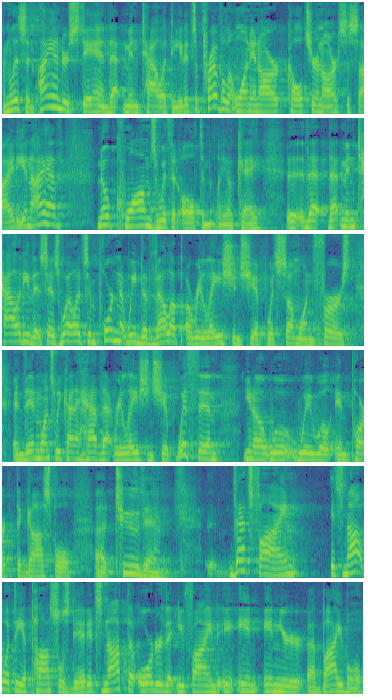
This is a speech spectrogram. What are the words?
And listen, I understand that mentality, and it's a prevalent one in our culture and our society, and I have no qualms with it ultimately, okay? Uh, that, that mentality that says, well, it's important that we develop a relationship with someone first, and then once we kind of have that relationship with them, you know, we'll, we will impart the gospel uh, to them. That's fine it's not what the apostles did. It's not the order that you find in, in your uh, Bible.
